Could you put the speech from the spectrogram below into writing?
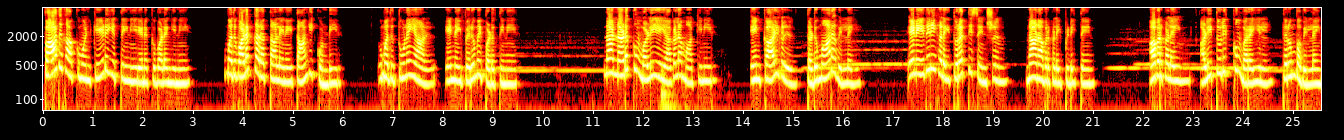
பாதுகாக்கும் உன் கேடயத்தை நீர் எனக்கு வழங்கினீர். உமது வழக்கரத்தால் என்னை தாங்கிக் கொண்டீர். உமது துணையால் என்னை பெருமைப்படுத்தினீர். நான் நடக்கும் வழியை அகலமாக்கினீர். என் கால்கள் தடுமாறவில்லை. என் எதிரிகளை துரத்தி சென்று நான் அவர்களை பிடித்தேன். அவர்களை அழித்துளிக்கும் வரையில் திரும்பவில்லை.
